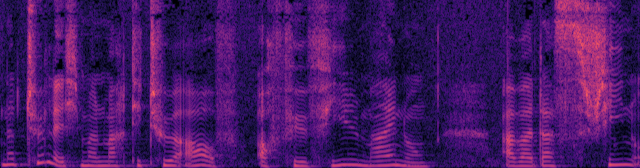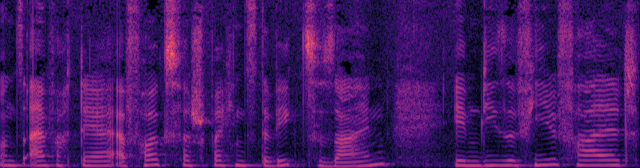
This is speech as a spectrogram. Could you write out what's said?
Natürlich, man macht die Tür auf, auch für viel Meinung. Aber das schien uns einfach der erfolgsversprechendste Weg zu sein, eben diese Vielfalt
